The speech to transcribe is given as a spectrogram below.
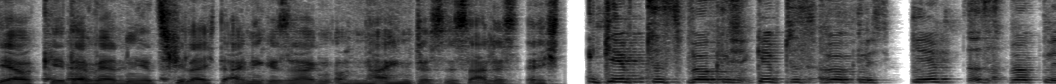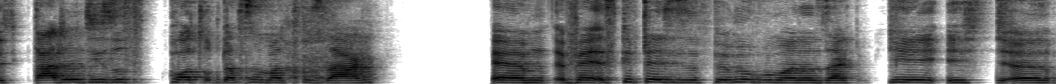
ja, okay, da werden jetzt vielleicht einige sagen, oh nein, das ist alles echt. Gibt es wirklich, gibt es wirklich, gibt es wirklich. Gerade dieses Kurz, um das nochmal zu sagen, ähm, es gibt ja diese Filme, wo man dann sagt, okay, ich, äh,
